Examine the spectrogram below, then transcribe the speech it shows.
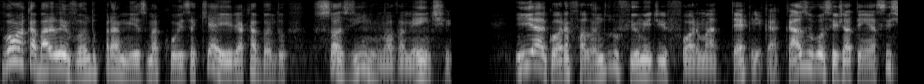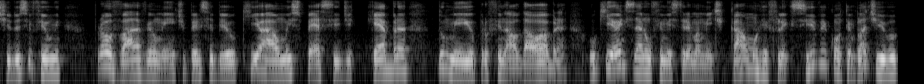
vão acabar levando para a mesma coisa que é ele acabando sozinho novamente. E agora falando do filme de forma técnica, caso você já tenha assistido esse filme, provavelmente percebeu que há uma espécie de quebra do meio para o final da obra. O que antes era um filme extremamente calmo, reflexivo e contemplativo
